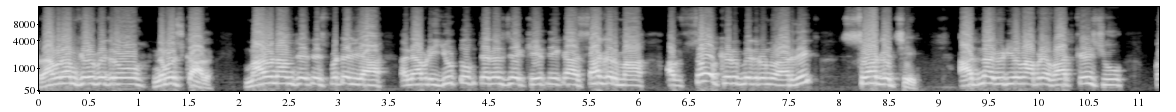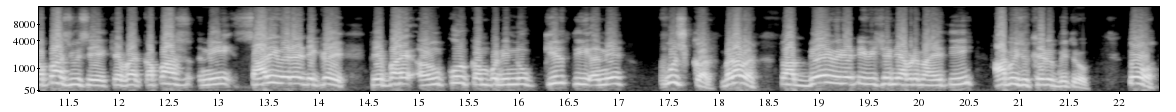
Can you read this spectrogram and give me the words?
રામ રામ ખેડૂત મિત્રો, નમસ્કાર. મારું નામ છે હિતેશ પટેલિયા અને આપણી યુટ્યુબ ચેનલ છે ખેતી કા સાગરમાં આપ સૌ ખેડૂત મિત્રોનું હાર્દિક સ્વાગત છે. આજના વિડીયોમાં આપણે વાત કરીશું કપાસ વિશે કે ભાઈ કપાસની સારી વેરાયટી કઈ કે ભાઈ અંકુર કંપનીનું કીર્તિ અને પુષ્કર. બરાબર? તો આ બે વેરાયટી વિશેની આપણે માહિતી આપીશું ખેડૂત મિત્રો. તો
